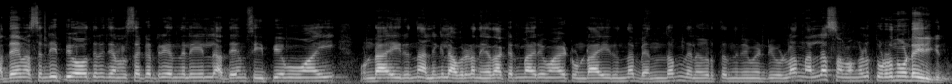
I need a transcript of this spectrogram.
അദ്ദേഹം എസ് എൻ ഡി പി യോഗത്തിന് ജനറൽ സെക്രട്ടറി എന്ന നിലയിൽ അദ്ദേഹം സി പി എമ്മുമായി ഉണ്ടായിരുന്ന അല്ലെങ്കിൽ അവരുടെ നേതാക്കന്മാരുമായിട്ടുണ്ടായിരുന്ന ബന്ധം നിലനിർത്തുന്നതിന് വേണ്ടിയുള്ള നല്ല ശ്രമങ്ങൾ തുടർന്നുകൊണ്ടേയിരിക്കുന്നു.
